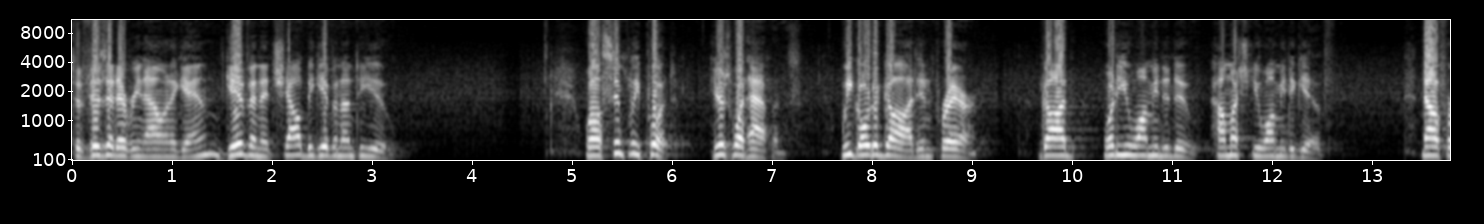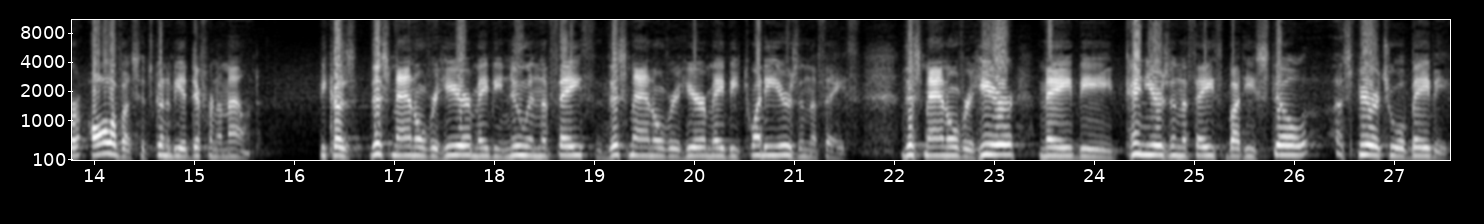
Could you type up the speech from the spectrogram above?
to visit every now and again. Give and it shall be given unto you. Well, simply put, here's what happens. We go to God in prayer. God, what do you want me to do? How much do you want me to give? Now, for all of us, it's going to be a different amount. Because this man over here may be new in the faith, this man over here may be 20 years in the faith. This man over here may be 10 years in the faith, but he's still a spiritual baby.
